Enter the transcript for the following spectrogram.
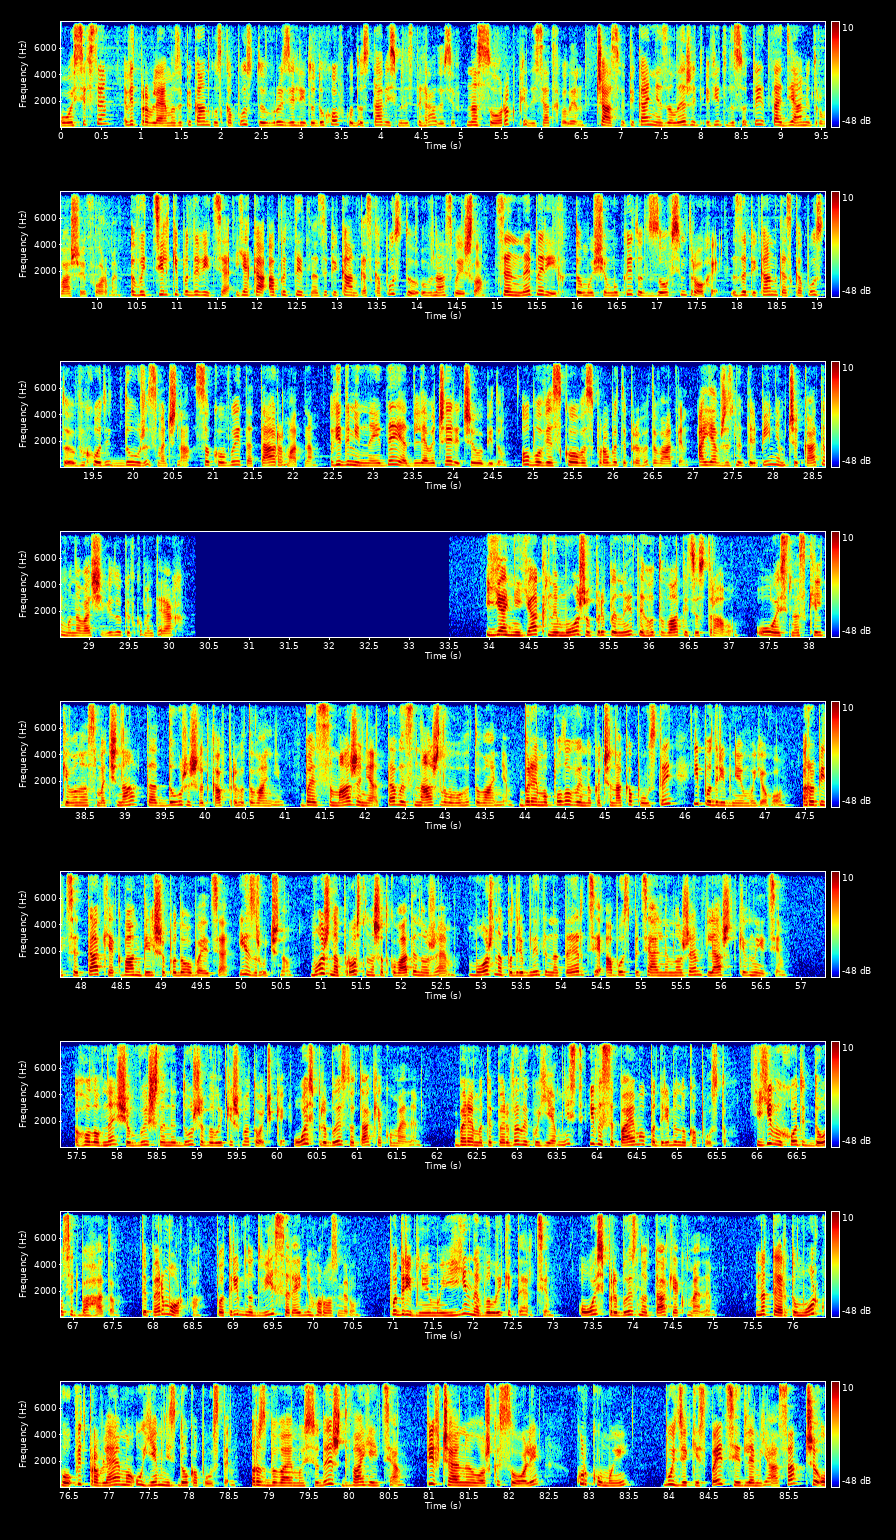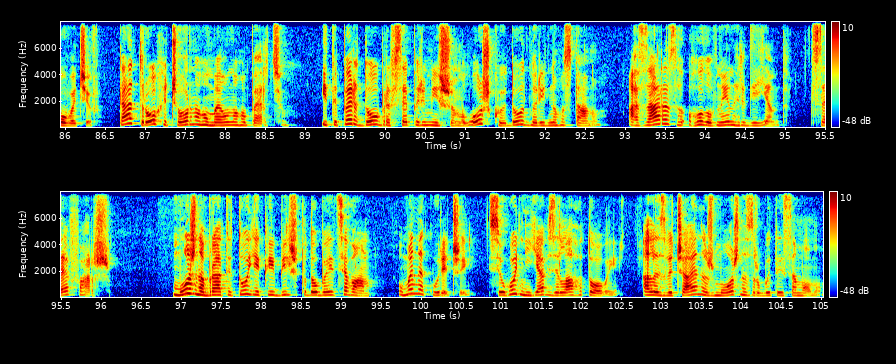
Ось і все. Відправляємо запіканку з капустою в розігріту духовку до 180 градусів на 40-50 хвилин. Час випікання залежить від висоти та діаметру вашої форми. Ви тільки подивіться, яка апетитна запіканка з капустою в нас вийшла. Це не пиріг, тому що муки тут зовсім трохи. Запіканка з капустою виходить дуже смачна, соковита та ароматна. Відмінна ідея для вечері чи обіду. Обов'язково спробуйте приготувати. А я вже з нетерпінням чекатиму на ваші відгуки в коментарях. Я ніяк не можу припинити готувати цю страву. Ось наскільки вона смачна та дуже швидка в приготуванні, без смаження та виснажливого готування. Беремо половину качана капусти і подрібнюємо його. Робіть це так, як вам більше подобається, і зручно. Можна просто нашаткувати ножем, можна подрібнити на терці або спеціальним ножем для шатківниці. Головне, щоб вийшли не дуже великі шматочки, ось приблизно так, як у мене. Беремо тепер велику ємність і висипаємо подрібнену капусту. Її виходить досить багато. Тепер морква. Потрібно дві середнього розміру. Подрібнюємо її на великій терці. Ось приблизно так, як в мене. Натерту моркву відправляємо у ємність до капусти. Розбиваємо сюди ж два яйця, пів чайної ложки солі, куркуми, будь-які спеції для м'яса чи овочів та трохи чорного меленого перцю. І тепер добре все перемішуємо ложкою до однорідного стану. А зараз головний інгредієнт це фарш. Можна брати той, який більш подобається вам. У мене курячий. Сьогодні я взяла готовий, але, звичайно ж, можна зробити і самому.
